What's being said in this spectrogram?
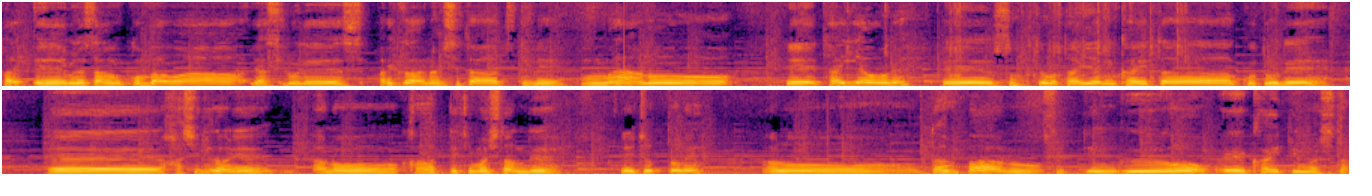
はい、えー、皆さん、こんばんは。やすひろです。あれか、何してた？っつってね。まあ、あのー、えー、タイヤをね、えー、ソフトのタイヤに変えたことで、えー、走りがね、あのー、変わってきましたんで、えー、ちょっとね、あのー、ダンパーのセッティングを、えー、変えてみました。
